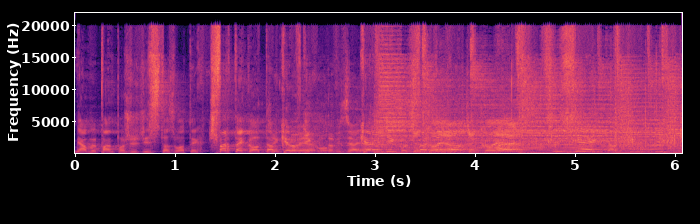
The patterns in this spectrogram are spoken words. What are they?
Miałby pan pożyczyć 100 zł. Czwartego oddam Dziękuję, kierowniku. do widzenia. Kierowniku, Dziękuję, czwartego. dziękuję. Ale Przysięgam, kierowniku.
